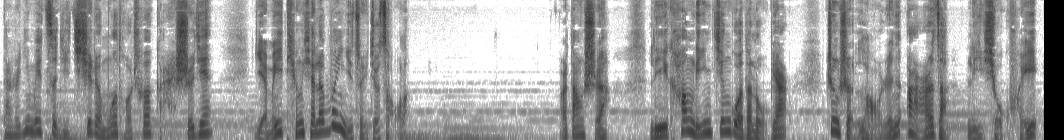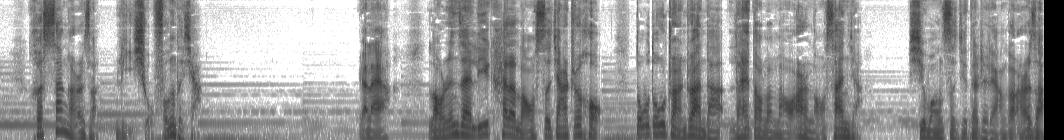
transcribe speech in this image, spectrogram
但是因为自己骑着摩托车赶时间，也没停下来问一嘴就走了。而当时啊，李康林经过的路边正是老人二儿子李秀奎和三儿子李秀峰的家。原来啊，老人在离开了老四家之后，兜兜转转的来到了老二、老三家，希望自己的这两个儿子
